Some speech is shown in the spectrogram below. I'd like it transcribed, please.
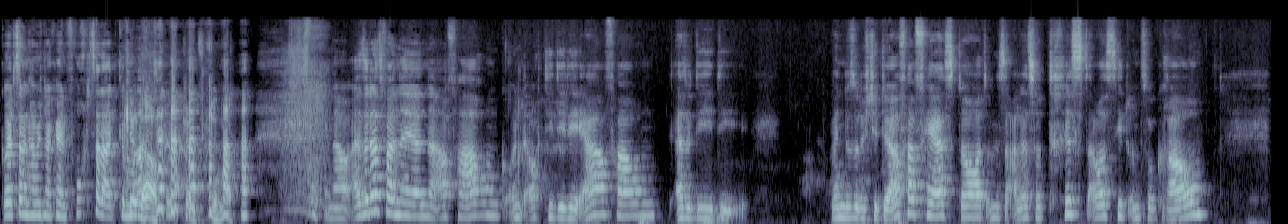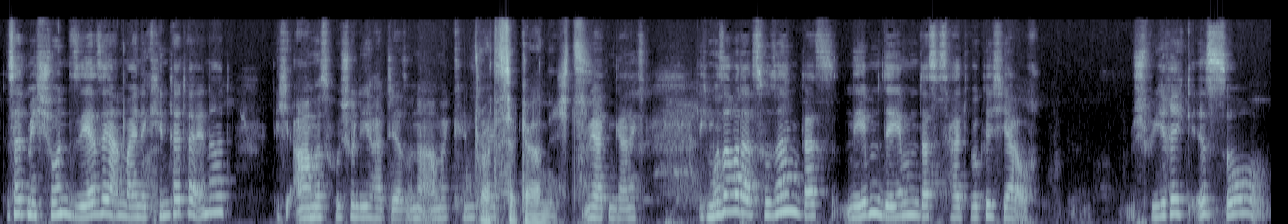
Gott sei Dank habe ich noch keinen Fruchtsalat gemacht. Genau, ganz genau. Genau, also das war eine, eine Erfahrung und auch die DDR-Erfahrung. Also die, die, wenn du so durch die Dörfer fährst dort und es alles so trist aussieht und so grau, das hat mich schon sehr, sehr an meine Kindheit erinnert. Ich armes Huscheli hatte ja so eine arme Du Kindheit. hattest ja gar nichts. Wir hatten gar nichts. Ich muss aber dazu sagen, dass neben dem, dass es halt wirklich ja auch schwierig ist, so,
